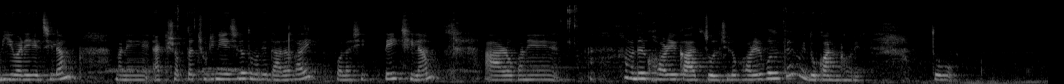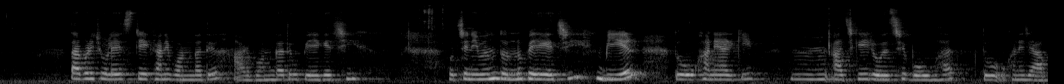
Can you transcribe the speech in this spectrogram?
বিয়েবাড়ি গেছিলাম মানে এক সপ্তাহ ছুটি নিয়েছিল তোমাদের দাদাভাই, পলাশিতেই ছিলাম। আর ওখানে আমাদের ঘরে কাজ চলছিল, ঘরের বলতে ওই দোকান ঘরের। তো তারপরে চলে এসছি এখানে বনগাতে, আর বনগাতেও পেয়ে গেছি। হচ্ছে নিমন্ত্রণ পেয়ে গেছি বিয়ের। তো ওখানে আর কি আজকেই রয়েছে বউ ভাত, তো ওখানে যাব।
